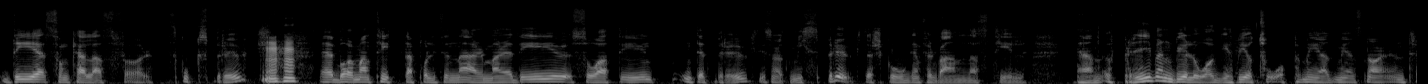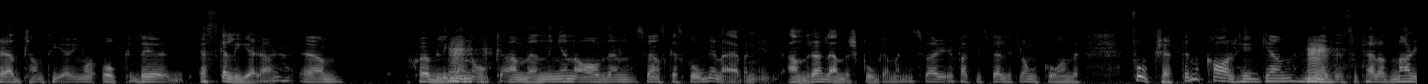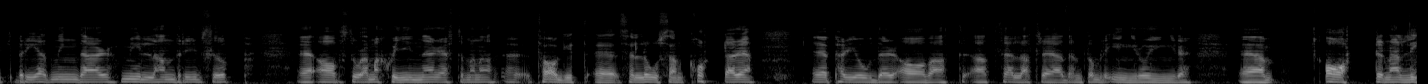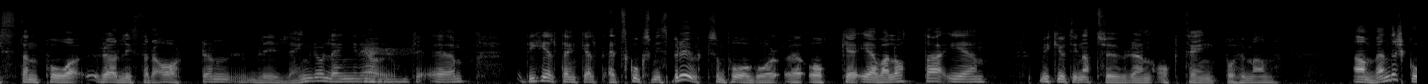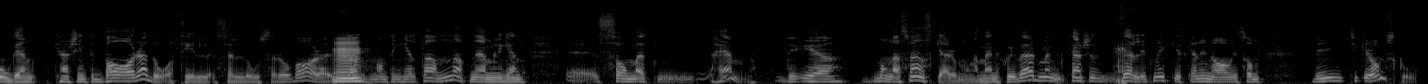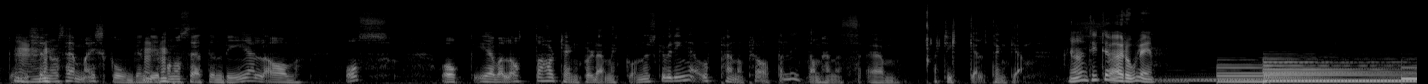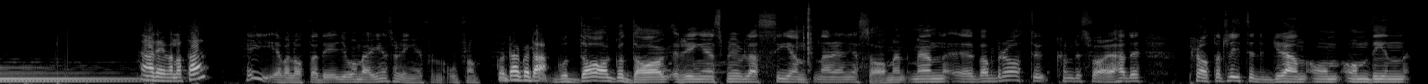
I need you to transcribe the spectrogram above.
det som kallas för skogsbruk mm -hmm. bör man titta på lite närmare. Det är ju så att det är ju inte ett bruk, det är snarare ett missbruk där skogen förvandlas till en uppriven biologisk biotop med, med snarare en trädplantering och, och det eskalerar. Um, skövlingen mm. och användningen av den svenska skogen, även i andra länders skogar, men i Sverige är det faktiskt väldigt långtgående. Fortsätter med kalhyggen, med mm. så kallad markberedning där myllan drivs upp eh, av stora maskiner efter man har eh, tagit eh, cellulosan kortare eh, perioder av att, att fälla träden, de blir yngre och yngre. Eh, arterna, listan på rödlistade arter blir längre och längre. Mm. Och, eh, det är helt enkelt ett skogsmissbruk som pågår eh, och Eva-Lotta är mycket ute i naturen och tänkt på hur man använder skogen, kanske inte bara då till cellulosaråvara utan Mm. någonting helt annat, nämligen eh, som ett hem. Det är många svenskar och många människor i världen, men kanske väldigt mycket i Skandinavien som vi tycker om skogen. Vi Mm. känner oss hemma i skogen. Det är på något sätt en del av oss. Och Eva-Lotta har tänkt på det där mycket. Och nu ska vi ringa upp henne och prata lite om hennes em, artikel, tänkte jag. Ja, jag tyckte det var roligt. Ja, det är väl Lotta. Hej Eva-Lotta, det är Johan Berggren som ringer från Ordfront. God dag, god dag. God dag, god dag. Ringer en smula senare än jag sa, men, men eh, vad bra att du kunde svara. Jag hade pratat lite grann om, om din,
